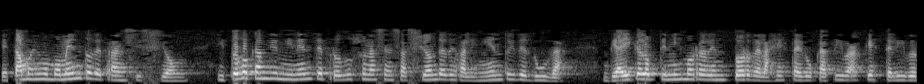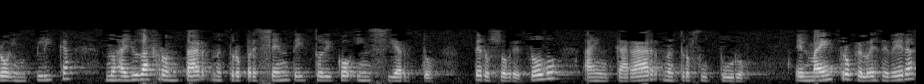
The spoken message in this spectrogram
Estamos en un momento de transición y todo cambio inminente produce una sensación de desvalimiento y de duda. De ahí que el optimismo redentor de la gesta educativa que este libro implica nos ayuda a afrontar nuestro presente histórico incierto, pero sobre todo a encarar nuestro futuro. El maestro, que lo es de veras,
